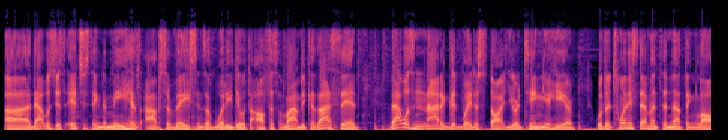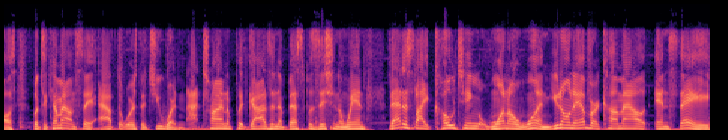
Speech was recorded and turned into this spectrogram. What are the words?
uh, that was just interesting to me, his observations of what he did with the offensive line, because I said that was not a good way to start your tenure here with a 27 to nothing loss. But to come out and say afterwards that you were not trying to put guys in the best position to win, that is like coaching 101. You don't ever come out and say,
